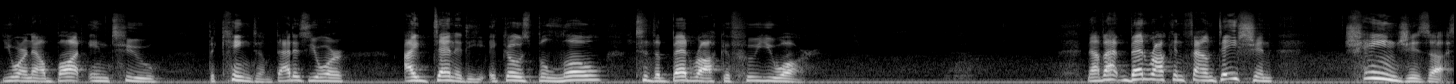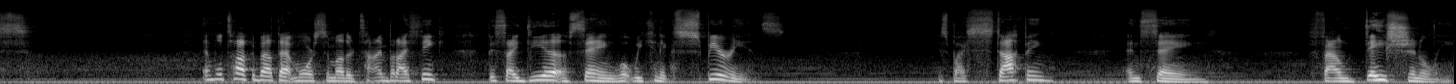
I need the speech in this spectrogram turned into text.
You are now bought into the kingdom. That is your identity. It goes below to the bedrock of who you are. Now, that bedrock and foundation changes us. And we'll talk about that more some other time, but I think this idea of saying what we can experience is by stopping and saying, foundationally,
